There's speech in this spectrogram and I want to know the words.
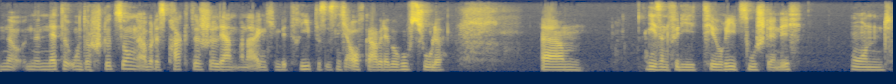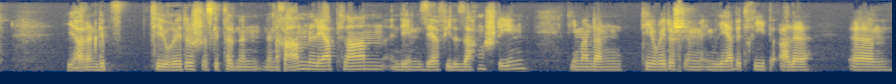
eine, eine nette Unterstützung, aber das Praktische lernt man eigentlich im Betrieb. Das ist nicht Aufgabe der Berufsschule. Ähm, die sind für die Theorie zuständig. Und ja, dann gibt es theoretisch, es gibt halt einen, einen Rahmenlehrplan, in dem sehr viele Sachen stehen, die man dann theoretisch im, im Lehrbetrieb alle ähm,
